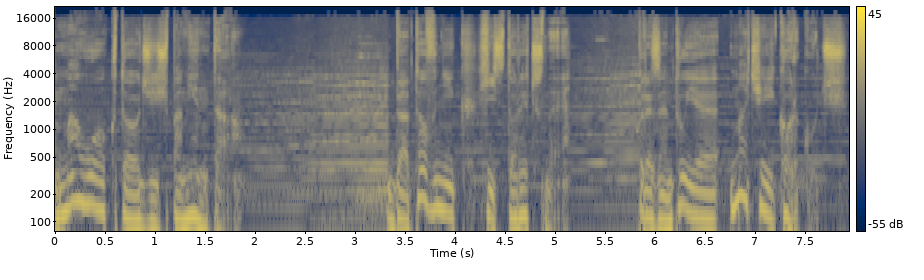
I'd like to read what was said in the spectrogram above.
Mało kto dziś pamięta. Datownik historyczny prezentuje Maciej Korkuć.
